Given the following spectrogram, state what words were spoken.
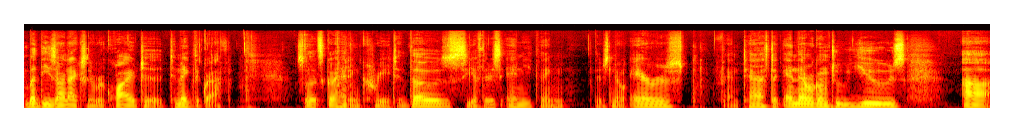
But these aren't actually required to, to make the graph. So let's go ahead and create those, see if there's anything, there's no errors, fantastic. And then we're going to use uh,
